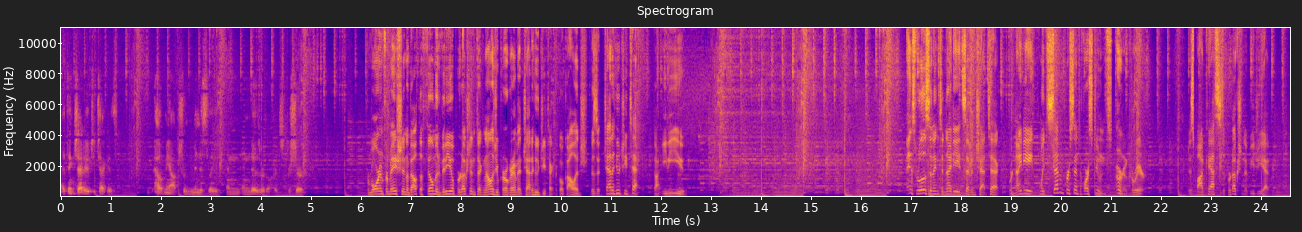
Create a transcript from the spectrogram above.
I think Chattahoochee Tech has helped me out tremendously in, in those regards for sure. For more information about the Film and Video Production Technology program at Chattahoochee Technical College, visit chattahoocheetech.edu. Thanks for listening to 98.7 Chat Tech, where 98.7% of our students earn a career. This podcast is a production of BG Admin.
